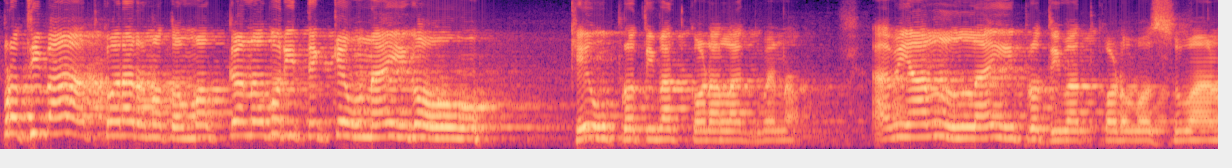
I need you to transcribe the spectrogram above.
প্রতিবাদ করার মতো মক্কা নগরীতে কেউ নাই গো। কেউ প্রতিবাদ করা লাগবে না। আমি আল্লাহ প্রতিবাদ করব সুয়ান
